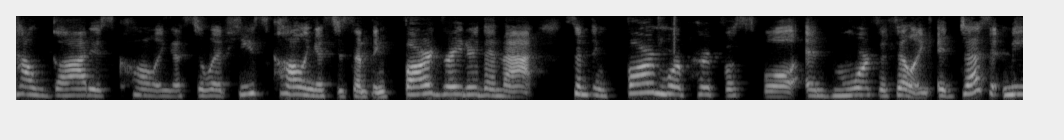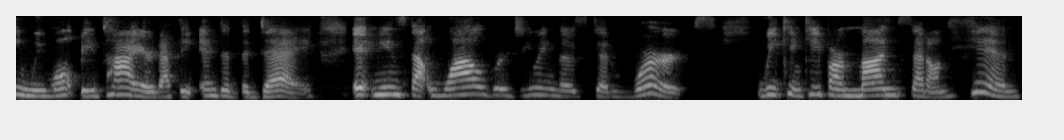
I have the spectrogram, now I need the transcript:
how God is calling us to live. He's calling us to something far greater than that, something far more purposeful and more fulfilling. It doesn't mean we won't be tired at the end of the day. It means that while we're doing those good works, we can keep our mindset on Him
